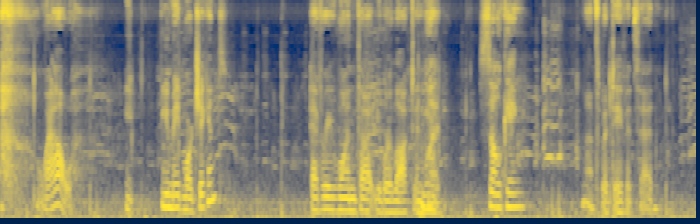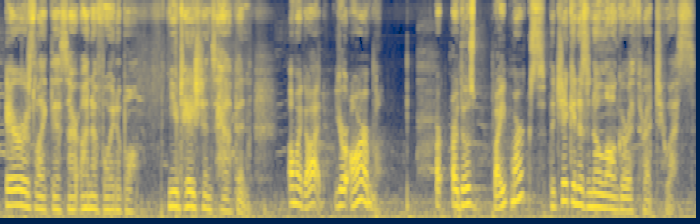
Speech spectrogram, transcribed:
Wow. You, you made more chickens? Everyone thought you were locked in What? here. Sulking? That's what David said. Errors like this are unavoidable. Mutations happen. Oh my god, your arm. Are, are those bite marks? The chicken is no longer a threat to us.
